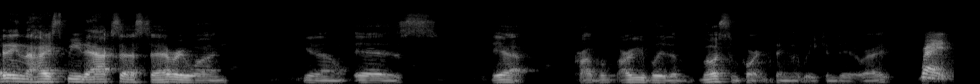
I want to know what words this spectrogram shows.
getting the high speed access to everyone, you know, is, yeah, probably arguably the most important thing that we can do, right? Right,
